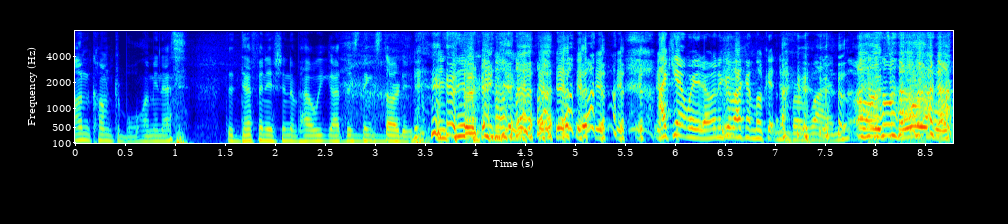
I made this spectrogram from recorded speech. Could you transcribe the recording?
uncomfortable. I mean, that's the definition of how we got this thing started. I can't wait. I want to go back and look at number one. oh, it's horrible.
